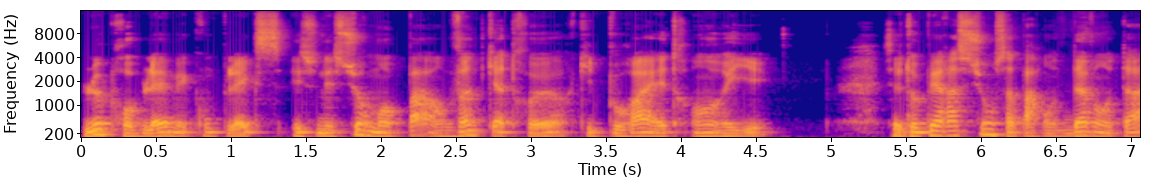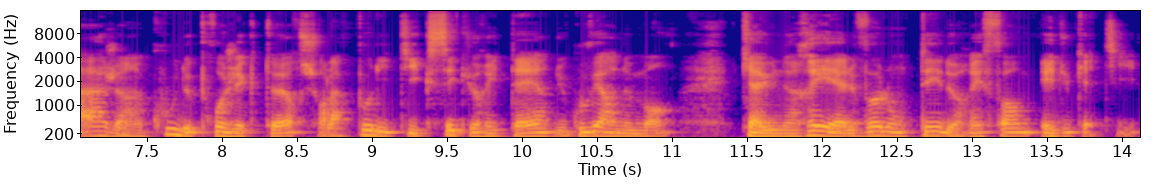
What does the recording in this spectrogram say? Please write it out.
Le problème est complexe et ce n'est sûrement pas en 24 heures qu'il pourra être enrayé. Cette opération s'apparente davantage à un coup de projecteur sur la politique sécuritaire du gouvernement qu'à une réelle volonté de réforme éducative.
